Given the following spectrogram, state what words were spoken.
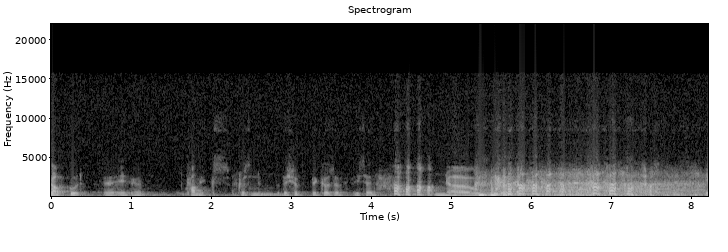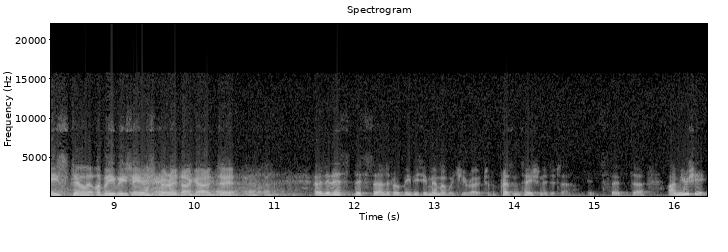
oh, good. Uh, it, uh, comics christened him the bishop because of, he said, no. He's still at the BBC in spirit, I guarantee it. Uh, this this uh, little BBC memo which he wrote to the presentation editor, it said, uh, I'm usually,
